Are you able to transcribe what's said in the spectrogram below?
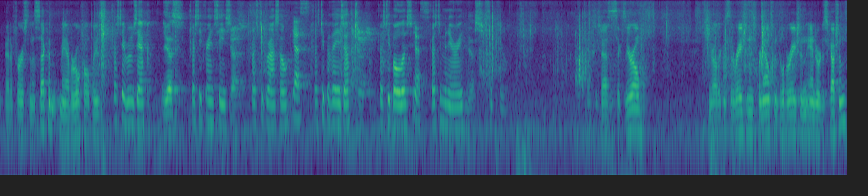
We've had a first and a second. May I have a roll call, please? Trustee Ruzak? Yes. Trustee Francis? Yes. Trustee Grasso? Yes. Trustee Pavesa? Yes. Trustee Bolus? Yes. Trustee Maneri? Yes. Six zero. Motion passes 6-0. Under other considerations, pronouncement, deliberation, and/or discussion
